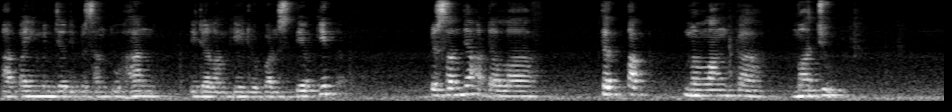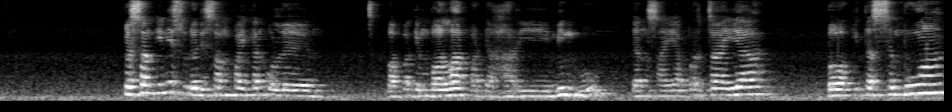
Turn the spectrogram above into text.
apa yang menjadi pesan Tuhan di dalam kehidupan setiap kita. Pesannya adalah tetap melangkah maju. Pesan ini sudah disampaikan oleh Bapak Gembala pada hari Minggu dan saya percaya bahwa kita semua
